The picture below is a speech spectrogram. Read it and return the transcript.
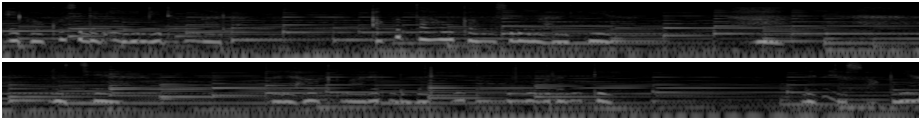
Egoku sedang ingin didengar. Aku tahu kamu sudah bahagia. Hah, lucu ya. Padahal kemarin debar ini tak kunjung berhenti. Dan esoknya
